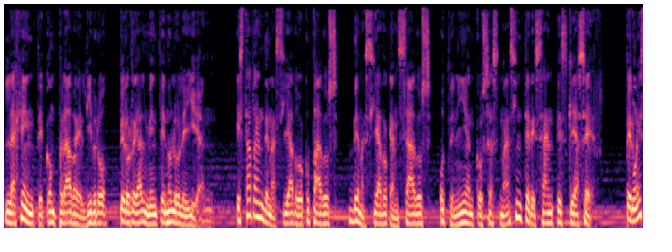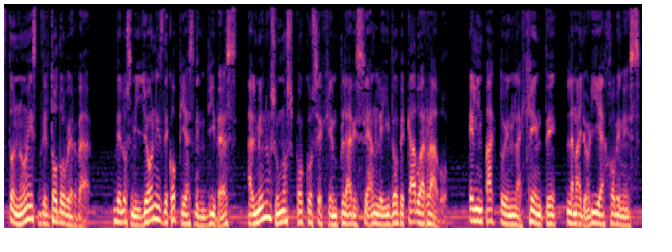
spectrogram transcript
la gente compraba el libro, pero realmente no lo leían. Estaban demasiado ocupados, demasiado cansados, o tenían cosas más interesantes que hacer. Pero esto no es del todo verdad. De los millones de copias vendidas, al menos unos pocos ejemplares se han leído de cabo a rabo. El impacto en la gente, la mayoría jóvenes,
